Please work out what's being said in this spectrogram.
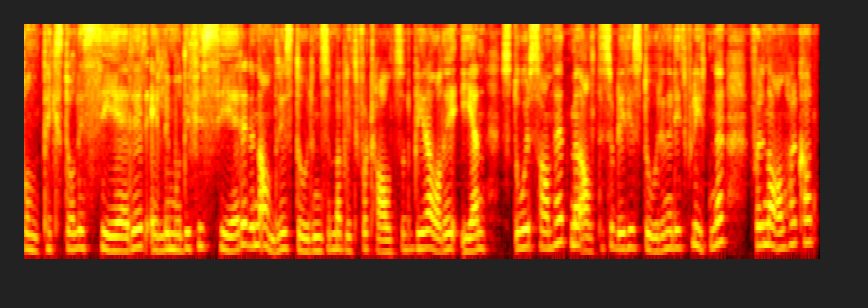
kontekstualiserer eller modifiserer den andre historien som er blitt fortalt. Så det blir aldri én stor sannhet, men alltid så blir historiene litt flytende, for en annen har kan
